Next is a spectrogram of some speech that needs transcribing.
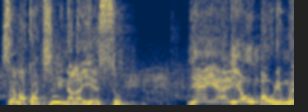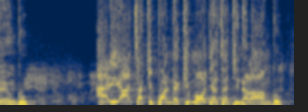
sema kwa jina la yesu. Yeye aliyeumba ulimwengu aliacha kipande kimoja cha jina langu. kimoja.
